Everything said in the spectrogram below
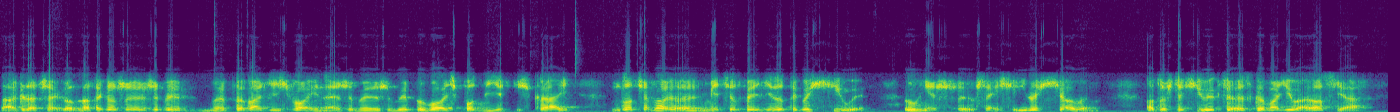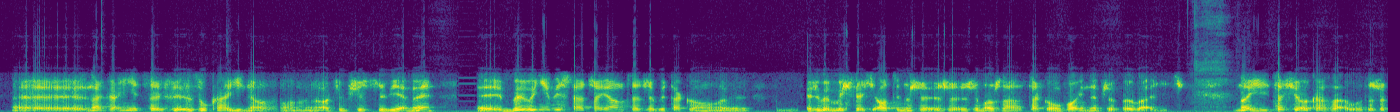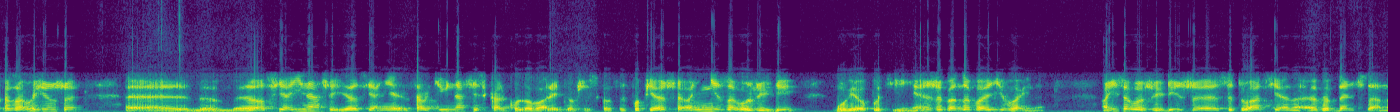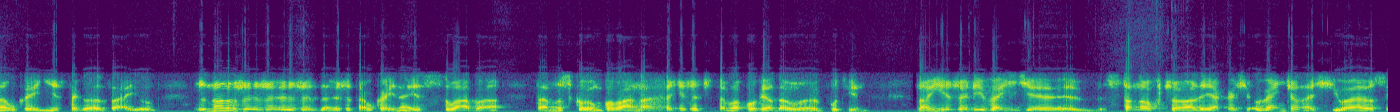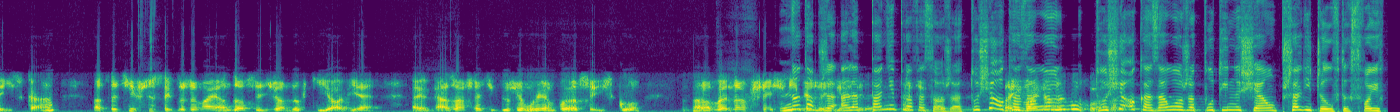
Tak, dlaczego? Dlatego, że żeby prowadzić wojnę, żeby, żeby próbować podbić jakiś kraj, no trzeba mieć odpowiednie do tego siły, również w sensie ilościowym. Otóż te siły, które zgromadziła Rosja na granicach z Ukrainą, o czym wszyscy wiemy, były niewystarczające, żeby taką, żeby myśleć o tym, że, że, że można taką wojnę przeprowadzić. No i co się okazało? Otóż okazało się, że Rosja inaczej, Rosjanie całkiem inaczej skalkulowali to wszystko. Po pierwsze, oni nie założyli, mówię o Putinie, że będą prowadzić wojnę. Oni założyli, że sytuacja wewnętrzna na Ukrainie jest tego rodzaju, że, no, że, że, że, że ta Ukraina jest słaba, tam skorumpowana, takie rzeczy tam opowiadał Putin. No i jeżeli wejdzie stanowczo, ale jakaś ograniczona siła rosyjska, no to ci wszyscy, którzy mają dosyć rządu w Kijowie, a zwłaszcza ci, którzy mówią po rosyjsku, no, będą szczęśliwi. No dobrze, ale panie profesorze, tu się, okazało, tu się okazało, że Putin się przeliczył w tych swoich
